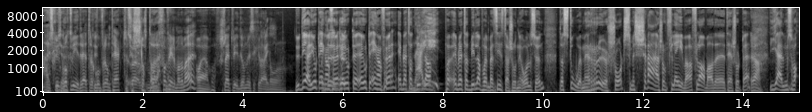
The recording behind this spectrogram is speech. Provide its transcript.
Nei, jeg skulle ikke gått videre etter å ha konfrontert. Jeg skulle slått av Hvorfor filma du meg? Å, hvor- Slett videoen hvis ikke det er noe Du, Det har jeg gjort en gang før. Jeg har gjort det, jeg har gjort det en gang før. Jeg ble tatt Nei! bilde av, på- jeg ble tatt bilde av på en bensinstasjon i Ålesund. Da sto jeg med rød shorts med svær sånn Flava, Flava-T-skjorte. Ja. Hjelm som var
